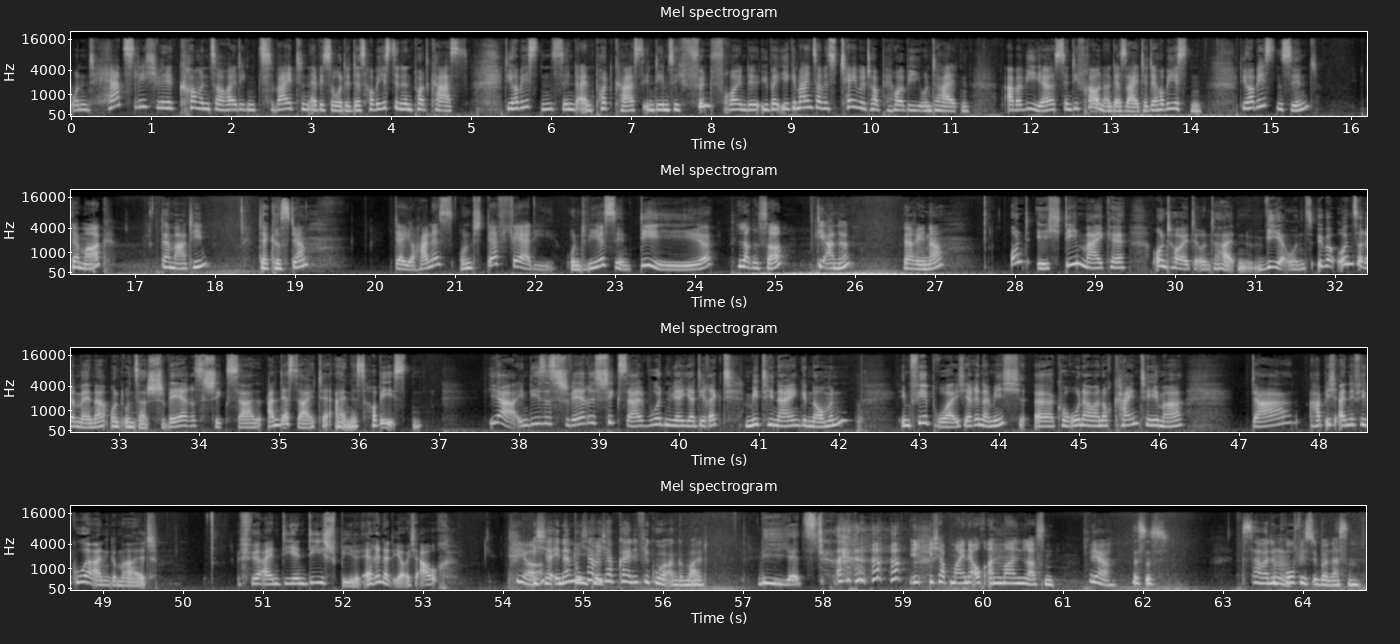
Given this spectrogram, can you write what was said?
und herzlich willkommen zur heutigen zweiten Episode des Hobbyistinnen-Podcasts. Die Hobbyisten sind ein Podcast, in dem sich fünf Freunde über ihr gemeinsames Tabletop-Hobby unterhalten. Aber wir sind die Frauen an der Seite der Hobbyisten. Die Hobbyisten sind der Marc, der Martin, der Christian, der Johannes und der Ferdi. Und wir sind die Larissa, die Anne, Verena und ich, die Maike. Und heute unterhalten wir uns über unsere Männer und unser schweres Schicksal an der Seite eines Hobbyisten. Ja, in dieses schwere Schicksal wurden wir ja direkt mit hineingenommen. Im Februar, ich erinnere mich, äh, Corona war noch kein Thema. Da habe ich eine Figur angemalt für ein D&D-Spiel. Erinnert ihr euch auch? Ja. Ich erinnere mich, dunkel. aber ich habe keine Figur angemalt. Wie jetzt? ich ich habe meine auch anmalen lassen. Ja, das ist. Das haben wir den hm. Profis überlassen.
